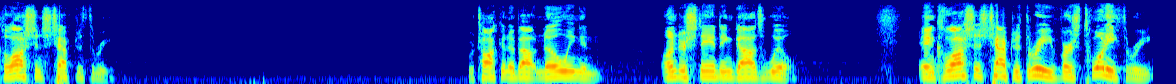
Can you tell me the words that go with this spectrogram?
Colossians chapter 3. We're talking about knowing and understanding God's will. In Colossians chapter 3, verse 23,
